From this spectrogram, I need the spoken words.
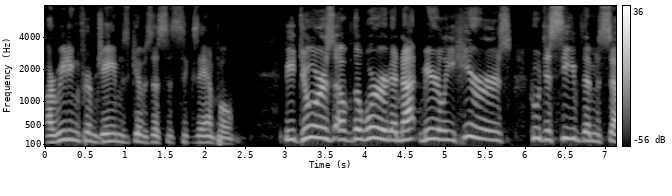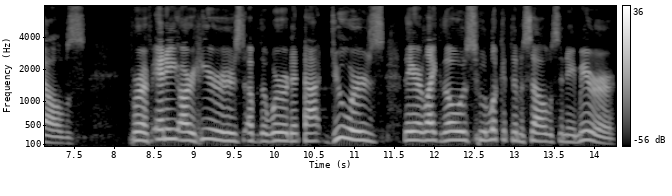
Our reading from James gives us this example. Be doers of the word and not merely hearers who deceive themselves. For if any are hearers of the word and not doers, they are like those who look at themselves in a mirror.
